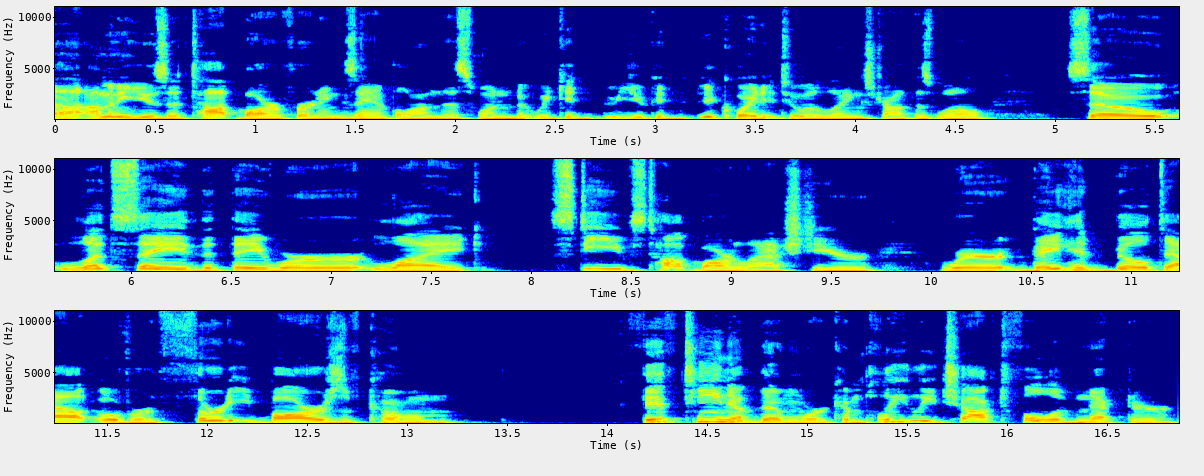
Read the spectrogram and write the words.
uh, I'm going to use a top bar for an example on this one, but we could you could equate it to a Langstroth as well. So let's say that they were like Steve's top bar last year, where they had built out over 30 bars of comb. 15 of them were completely chocked full of nectar.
